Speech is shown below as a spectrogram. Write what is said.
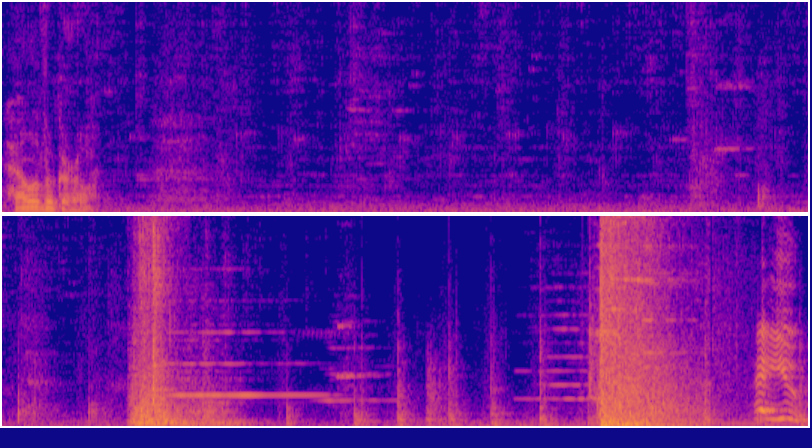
Hell of a girl. Hey, you!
